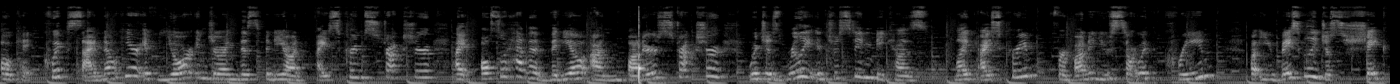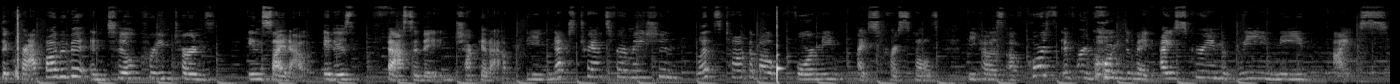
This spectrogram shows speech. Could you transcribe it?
Okay, quick side note here, if you're enjoying this video on ice cream structure, I also have a video on butter structure, which is really interesting because like ice cream, for butter you start with cream, but you basically just shake the crap out of it until cream turns inside out. It is fascinating, check it out. The next transformation, let's talk about forming ice crystals because of course if we're going to make ice cream, we need ice.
